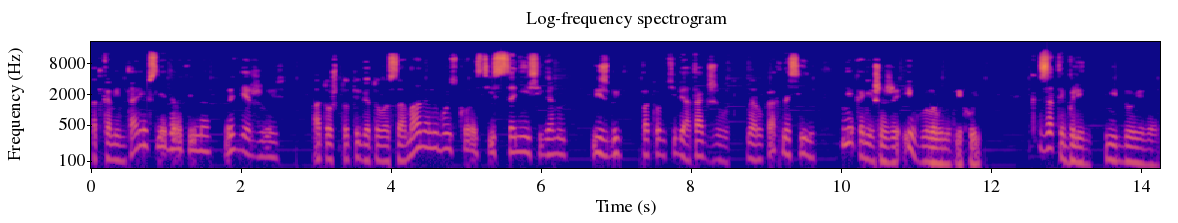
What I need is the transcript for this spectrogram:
От комментариев, следовательно, воздерживаюсь. А то, что ты готова сама на любой скорости из саней сигануть, лишь бы потом тебя так же вот на руках носили, мне, конечно же, и в голову не приходит. Коза ты, блин, недоиная.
